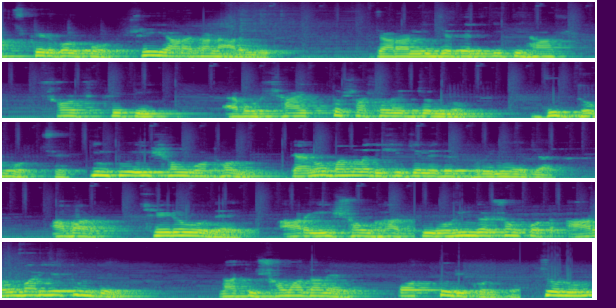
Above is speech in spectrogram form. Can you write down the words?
আজকের গল্প সেই আরাকান আর্মি, যারা নিজেদের ইতিহাস সংস্কৃতি এবং সাহিত্য শাসনের জন্য যুদ্ধ করছে। কিন্তু এই সংগঠন কেন বাংলাদেশি জেলেদের ধরে নিয়ে যায়? আবার ছেড়েও দেয়। আর এই সংঘাত কি রোহিঙ্গা সংকট আরও বাড়িয়ে তুলবে? নাকি সমাধানের পথ তৈরি করবে? চলুন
